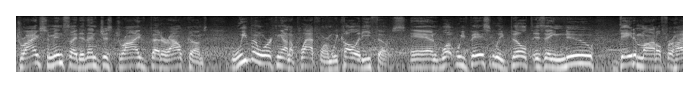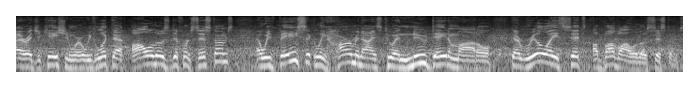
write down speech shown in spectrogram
drive some insight, and then just drive better outcomes? We've been working on a platform, we call it Ethos, and what we've basically built is a new data model for higher education where we've looked at all of those different systems and we've basically harmonized to a new data model that really sits above all of those systems.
